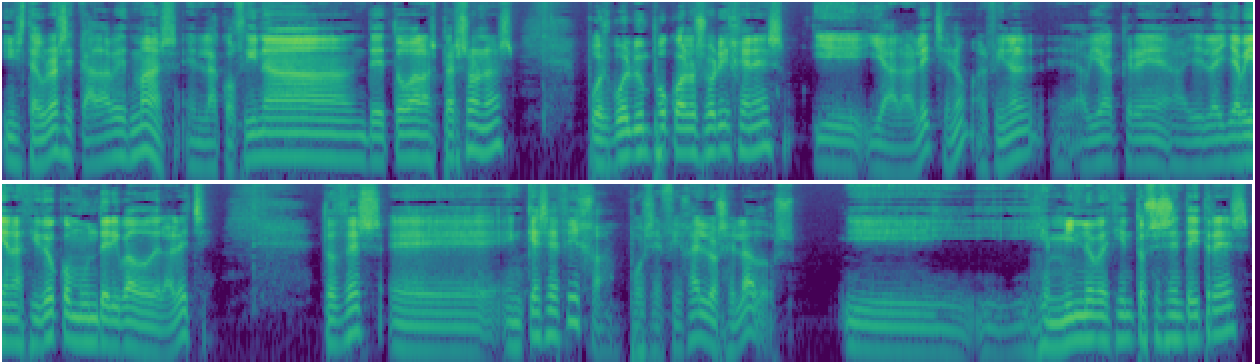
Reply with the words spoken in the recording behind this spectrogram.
instaurarse cada vez más en la cocina de todas las personas, pues vuelve un poco a los orígenes y, a la leche, ¿no? Al final eh, había ya había nacido como un derivado de la leche. Entonces, eh, ¿en qué se fija? Pues se fija en los helados. Y, en 1963,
